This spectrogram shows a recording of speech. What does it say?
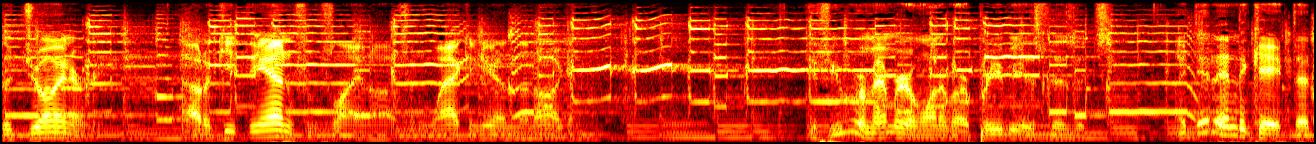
The joinery. How to keep the end from flying off and whacking you in the noggin. If you remember in one of our previous visits, I did indicate that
